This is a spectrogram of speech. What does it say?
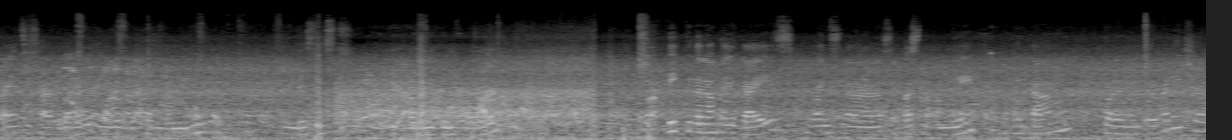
Ayan si Sarban, ayan yung lakad namin. And this is what we are waiting for. So update ko na lang kayo guys once na sa bus na kami papuntang Kuala Lumpur, Malaysia.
